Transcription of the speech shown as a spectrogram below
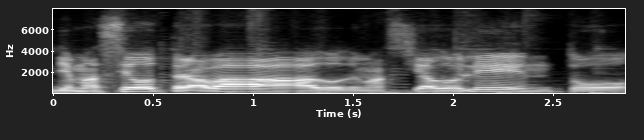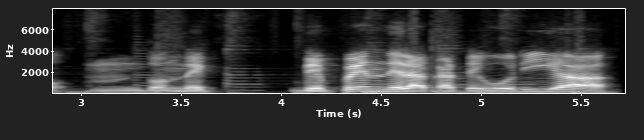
demasiado trabado, demasiado lento, mm, donde depende la categoría,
